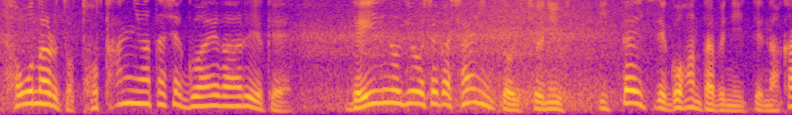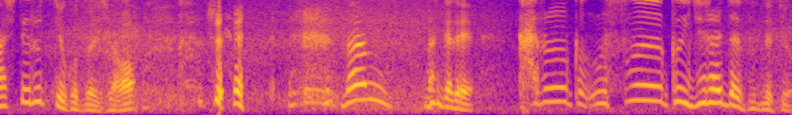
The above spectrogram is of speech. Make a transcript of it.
そうなると途端に私は具合が悪いわけ。出入りの業者が社員と一緒に1対1でご飯食べに行って泣かしてるっていうことでしょ。でなんなんかね軽く薄くいじられたりするんですよ。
